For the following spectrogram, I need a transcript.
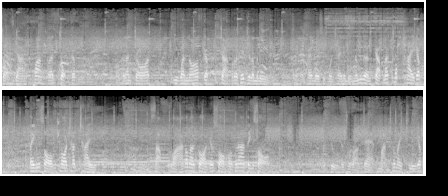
เจาะยางขว้างกระจกครับของทางด้านจอร์ดอีวานอฟครับจากประเทศเยอรมนีนะครับค่ายมวยศิษย์มนต์ชัยในมุมน้ำเงินกับนักชกไทยครับ เต็งสองชอชัดชัยอืมสับขวาเข้ามาก่อนครับศอกของทางด้านเต็งสองดูครับจังหวะแจกหมัดเข้ามาอีกทีครับ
